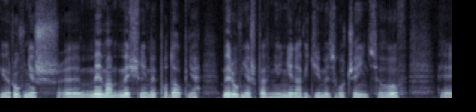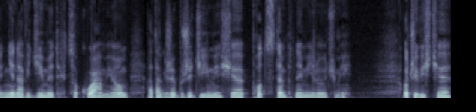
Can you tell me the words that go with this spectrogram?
również y, my mam, myślimy podobnie. My również pewnie nienawidzimy złoczyńców, nienawidzimy tych, co kłamią, a także brzydzimy się podstępnymi ludźmi. Oczywiście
